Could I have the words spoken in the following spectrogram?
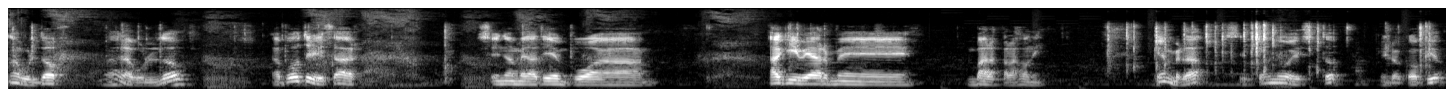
Una bulldog. Ah, la bulldog la puedo utilizar si no me da tiempo a, a guivearme balas para honey. Bien, ¿verdad? Si pongo esto y lo copio,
